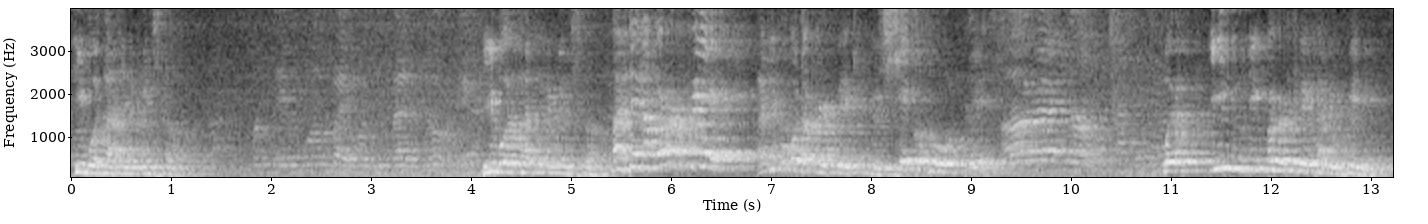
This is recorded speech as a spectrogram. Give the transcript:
he was not in the windstorm. He was not in the windstorm. And then an earthquake. And you know what an earthquake is? will shake up the whole place. But even the earthquake and the wind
